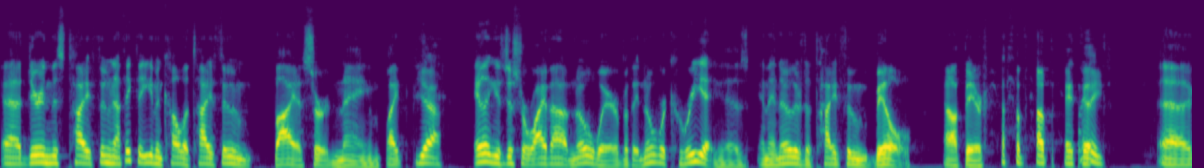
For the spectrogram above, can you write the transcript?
uh, during this typhoon. I think they even call the typhoon by a certain name. Like yeah, aliens just arrive out of nowhere, but they know where Korea is, and they know there's a typhoon bill out there about right. uh,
